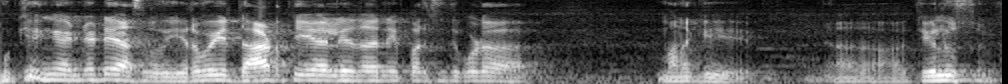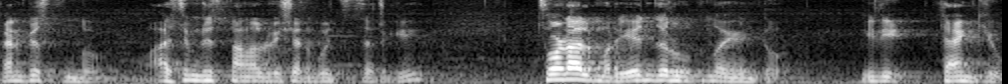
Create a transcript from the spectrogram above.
ముఖ్యంగా ఏంటంటే అసలు ఇరవై దాటతీయా లేదా అనే పరిస్థితి కూడా మనకి తేలుస్తుంది తెలుస్తుంది కనిపిస్తుందో. అసెంబ్లీ స్థానాల విషయానికి వచ్చేసరికి. చూడాలి మరి ఏం జరుగుతుందో ఏంటో. ఇది. థ్యాంక్ యూ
